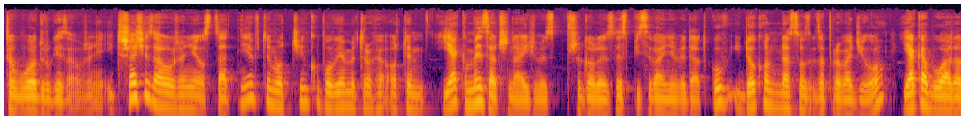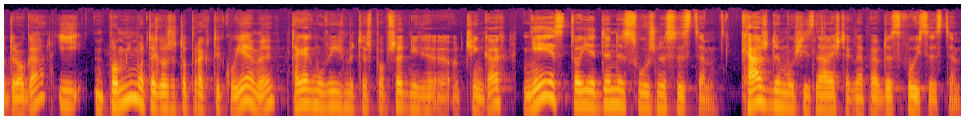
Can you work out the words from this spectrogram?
To było drugie założenie. I trzecie założenie, ostatnie, w tym odcinku powiemy trochę o tym, jak my zaczynaliśmy przygodę ze spisywaniem wydatków i dokąd nas to zaprowadziło, jaka była ta droga i pomimo tego, że to praktykujemy, tak jak mówiliśmy też w poprzednich e, odcinkach, nie jest to jedyny słuszny system. Każdy musi znaleźć tak naprawdę swój system.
